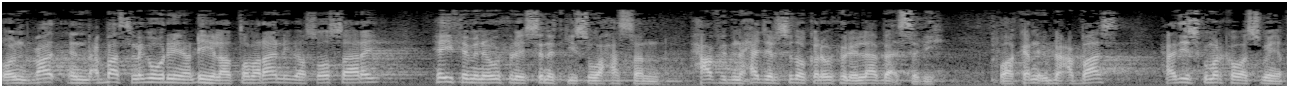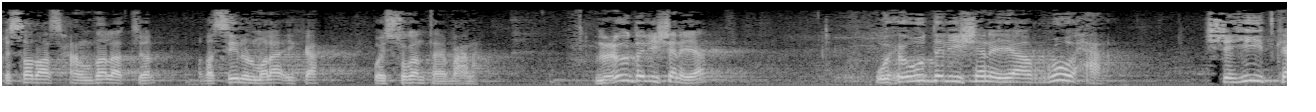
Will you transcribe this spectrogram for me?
Oo ibn cabbaas laga warinaya dhihi laha tabaraani baa soo saaray. Haytamina wuxuu leeyahy sanadkiisu waa xasan. Xaafid ibn xajar sidoo kale wuxuu leey laa ba'sa bih. Waa kan ibnu cabbaas. Xadiisku marka waa sugan yahy qisadaas xandalata hasiilu lmalaa'ika way sugan tahay macnaha muxuu u deliishanayaa wuxuu u deliishanayaa ruuxa shahiidka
